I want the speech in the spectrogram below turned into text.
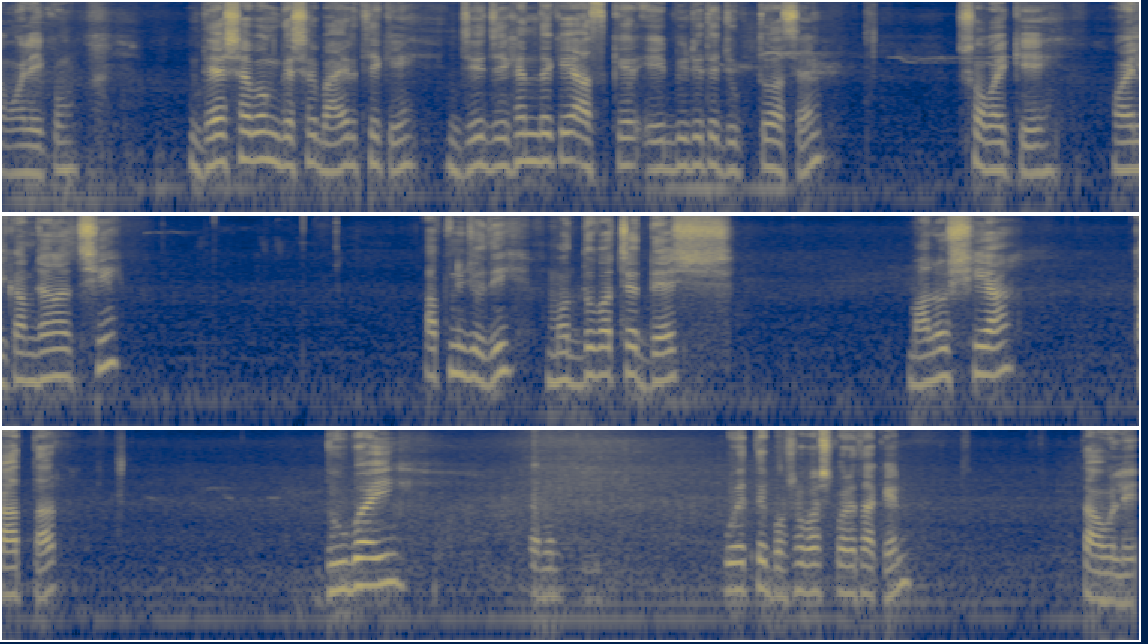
আসসালামু আলাইকুম। দেশ এবং দেশের বাইরে থেকে যে যেখান থেকে আজকের এই ভিডিওতে যুক্ত আছেন, সবাইকে ওয়েলকাম জানাচ্ছি। আপনি যদি মধ্যপ্রাচ্যের দেশ, মালয়েশিয়া, কাতার, দুবাই এবং কুয়েতে বসবাস করে থাকেন, তাহলে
